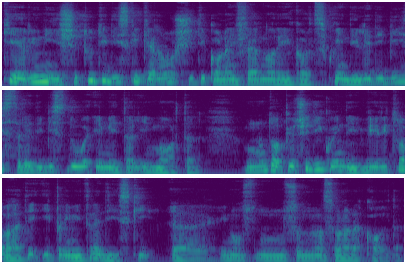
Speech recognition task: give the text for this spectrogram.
che riunisce tutti i dischi che erano usciti con Inferno Records, quindi Lady Beast, Lady Beast 2 e Metal Immortal un doppio CD, quindi vi ritrovate i primi tre dischi eh, in, un, in, una sola raccolta.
